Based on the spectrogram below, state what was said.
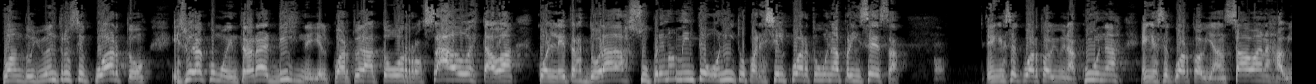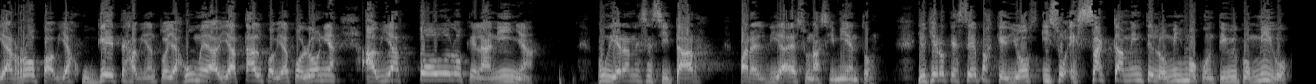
Cuando yo entro a ese cuarto, eso era como entrar a Disney y el cuarto era todo rosado, estaba con letras doradas, supremamente bonito, parecía el cuarto de una princesa. En ese cuarto había una cuna, en ese cuarto habían sábanas, había ropa, había juguetes, había toallas húmedas, había talco, había colonia, había todo lo que la niña pudiera necesitar para el día de su nacimiento. Yo quiero que sepas que Dios hizo exactamente lo mismo contigo y conmigo.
